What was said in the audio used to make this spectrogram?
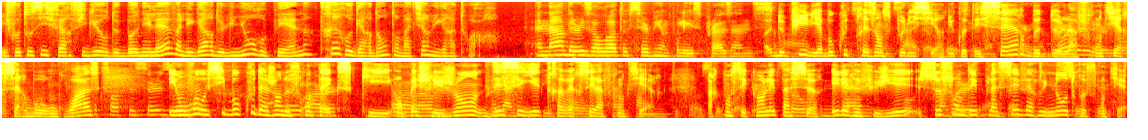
Il faut aussi faire figure de bon élève à l'égard de l'Union européenne, très regardante en matière migratoire. Depuis, il y a beaucoup de présence policière du côté serbe, de la frontière serbo-hongroise, et on voit aussi beaucoup d'agents de Frontex qui empêchent les gens d'essayer de traverser la frontière. Par conséquent, les passeurs et les réfugiés se sont déplacés vers une autre frontière.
